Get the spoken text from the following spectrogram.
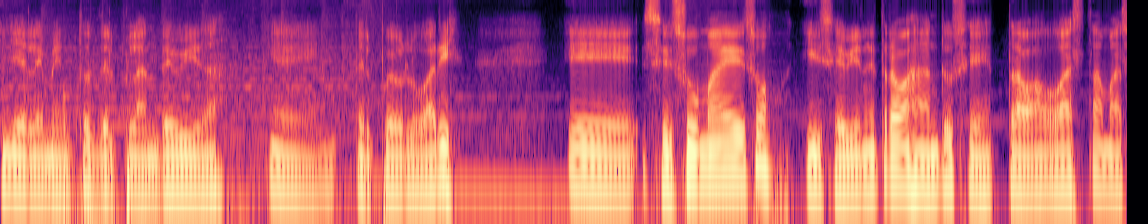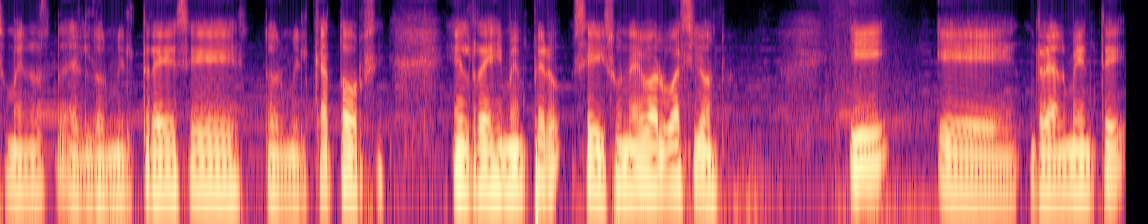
y elementos del plan de vida eh, del pueblo barí. Eh, se suma eso y se viene trabajando, se trabajó hasta más o menos el 2013, 2014 el régimen, pero se hizo una evaluación y eh, realmente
